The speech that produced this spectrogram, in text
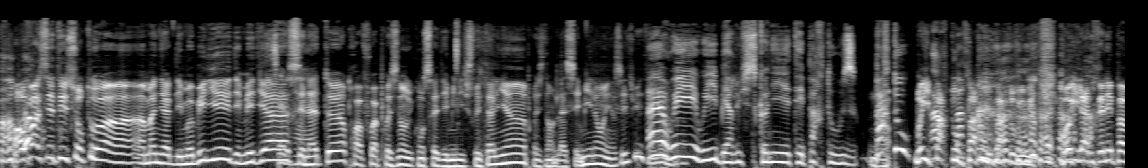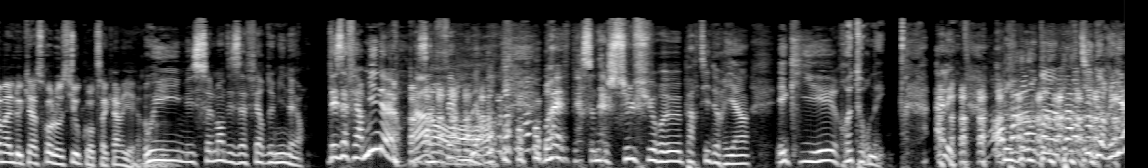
Enfin, c'était surtout un, un maniaque de l'immobilier, des médias, sénateur, trois fois président du Conseil des ministres italiens, président de l'AC Milan et ainsi de suite. Ah oui, oui, Berlusconi était partouze. Non. Partout Oui, Ah, partout, partout, partout. oui. Bon, il a traîné pas mal de casseroles aussi au cours de sa carrière. hein. Oui, mais seulement des affaires de mineurs. Des affaires mineures Des affaires mineures. Bref, personnage sulfureux, parti de rien, et qui est retourné. Allez, en parlant de parti de rien,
